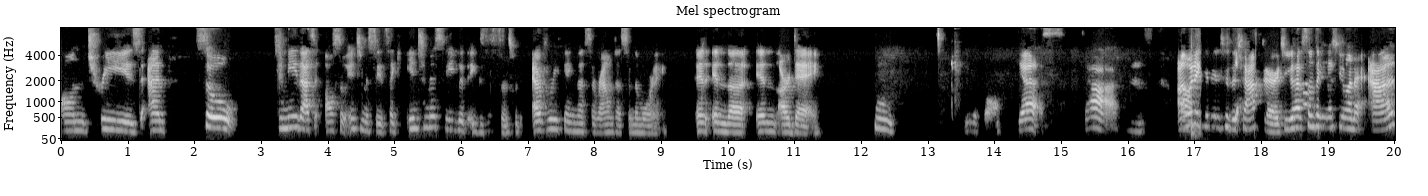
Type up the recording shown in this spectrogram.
on the trees. And so to me, that's also intimacy. It's like intimacy with existence, with everything that's around us in the morning and in the in our day. Hmm. Beautiful. Yes. Yeah. Yes. I um, want to get into the yeah. chapter. Do you have something else you want to add?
